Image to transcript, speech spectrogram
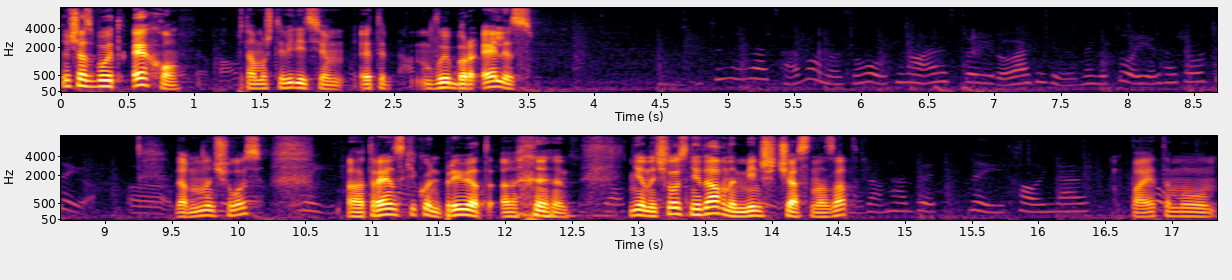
Ну, сейчас будет Эхо, потому что, видите, это выбор Элис. Давно началось? А, Троянский конь, привет. Не, началось недавно, меньше часа назад. Поэтому...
